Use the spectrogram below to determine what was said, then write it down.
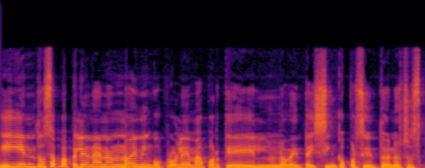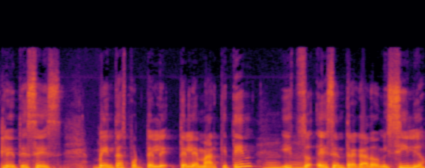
y en Dusa Papelera no, hay ningún problema porque el 95% de nuestros clientes es ventas por telemarketing y es entrega a domicilio.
